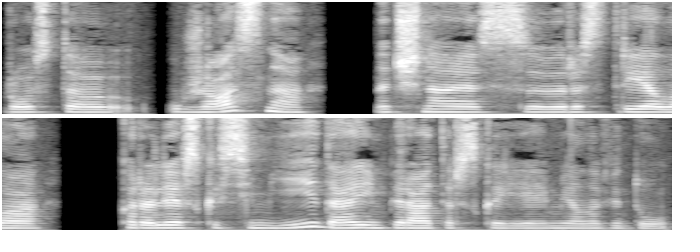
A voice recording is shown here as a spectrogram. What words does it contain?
просто ужасно, начиная с расстрела королевской семьи, да, императорской я имела в виду.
